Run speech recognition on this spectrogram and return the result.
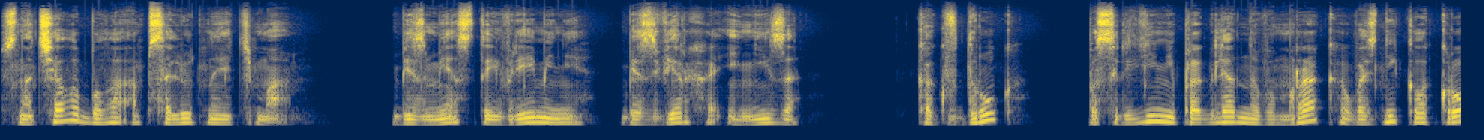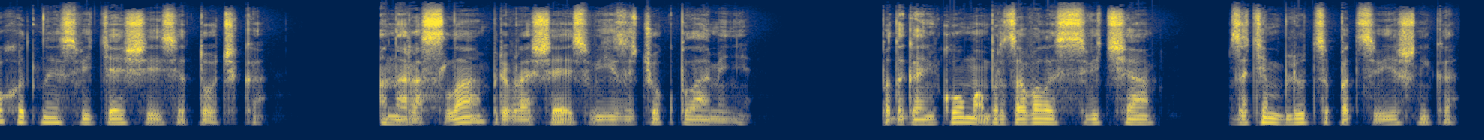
Сначала была абсолютная тьма. Без места и времени, без верха и низа. Как вдруг посреди непроглядного мрака возникла крохотная светящаяся точка. Она росла, превращаясь в язычок пламени. Под огоньком образовалась свеча, затем блюдце подсвечника.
